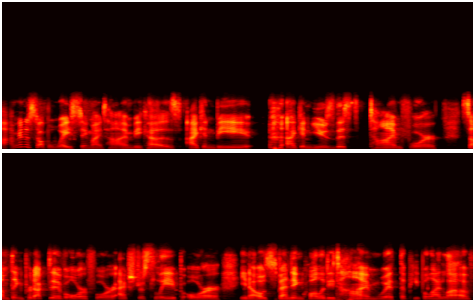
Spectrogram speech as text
i'm going to stop wasting my time because i can be I can use this time for something productive or for extra sleep or, you know, spending quality time with the people I love.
